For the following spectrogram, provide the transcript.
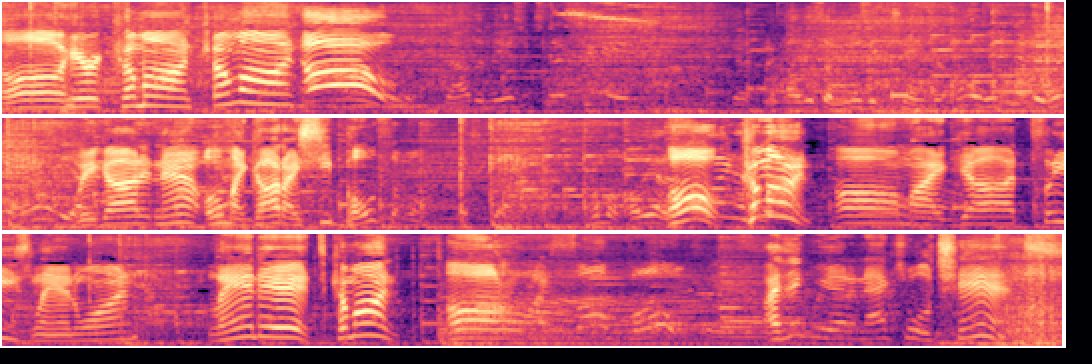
Oh, here it. Come on. Come on. Oh! Now the music's gonna change. I call this a music changer. We have the win early. We got it now. Oh my god, I see both of them. Oh, come on. Oh my god. Please land one. Land it. Come on. Oh, I saw both. I think we had an actual chance.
